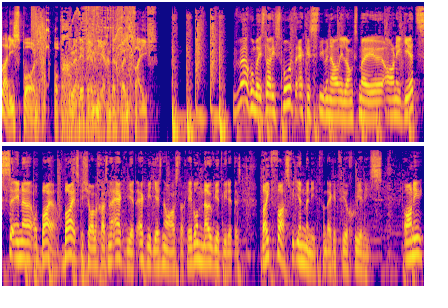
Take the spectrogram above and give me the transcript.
Sluddy Sport op Groot FM 90.5. Welkom by Sluddy Sport. Ek is Steven Al langs my uh, Arnie Geets en 'n uh, baie baie spesiale gas. Nou ek weet, ek weet jy's nou haastig. Jy wil nou weet wie dit is. Byt vas vir 1 minuut want ek het vir jou goeie nuus. Annie,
